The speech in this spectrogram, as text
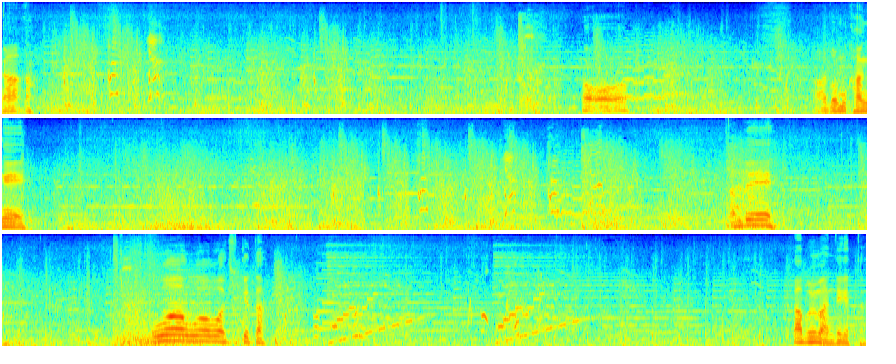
아, 아. 어, 어, 어. 아, 너무 강해. 안 돼. 우와, 우와, 우와, 죽겠다. 까불면 안 되겠다.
